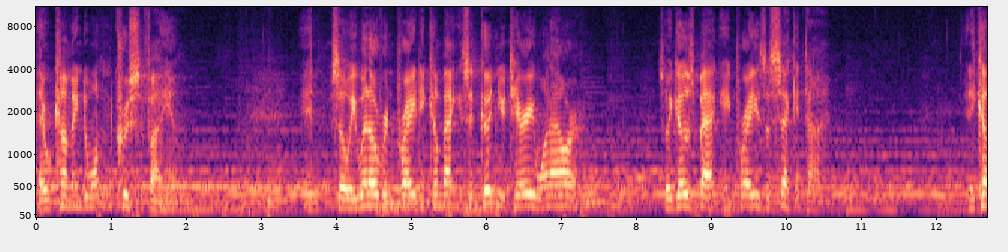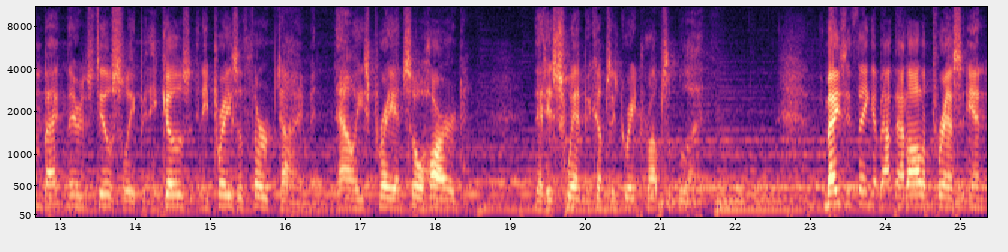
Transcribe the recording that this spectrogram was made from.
They were coming to want to crucify him. And so he went over and prayed and he come back and he said, Couldn't you tarry one hour? So he goes back and he prays a second time. And he come back and they're still sleeping. He goes and he prays a third time. And now he's praying so hard that his sweat becomes as great drops of blood. Amazing thing about that olive press in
